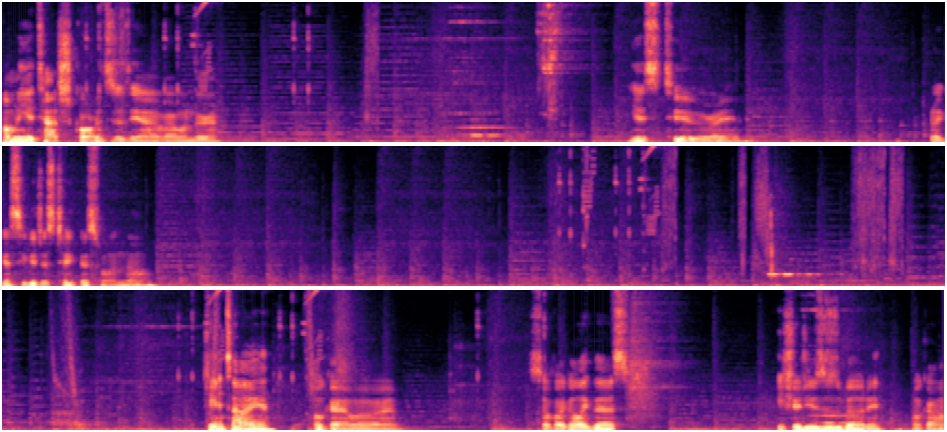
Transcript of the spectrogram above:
How many attached cards does he have, I wonder? He has two, right? But I guess you could just take this one, no? Can't I? Okay, wait, wait. So if I go like this, he should use his ability. Okay.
